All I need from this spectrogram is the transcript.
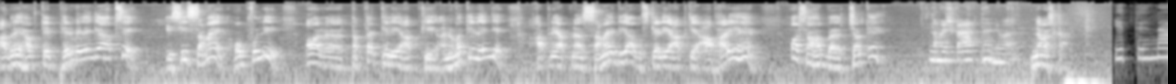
अगले हफ़्ते फिर मिलेंगे आपसे। इसी समय होपफुली और तब तक के लिए आपकी अनुमति लेंगे। आपने अपना समय दिया उसके लिए आपके आभारी हैं। और साहब चलते हैं। नमस्कार धन्यवाद। नमस्कार। इतना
